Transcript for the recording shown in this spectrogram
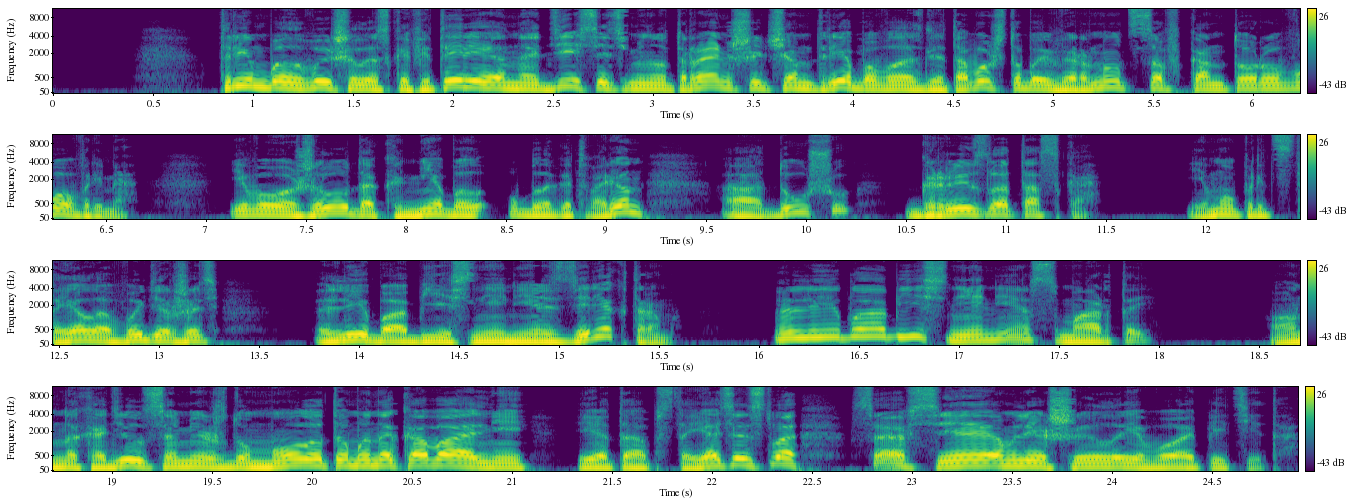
Тримбл вышел из кафетерия на 10 минут раньше, чем требовалось для того, чтобы вернуться в контору вовремя. Его желудок не был ублаготворен, а душу грызла тоска. Ему предстояло выдержать либо объяснение с директором, либо объяснение с Мартой. Он находился между молотом и наковальней, и это обстоятельство совсем лишило его аппетита.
